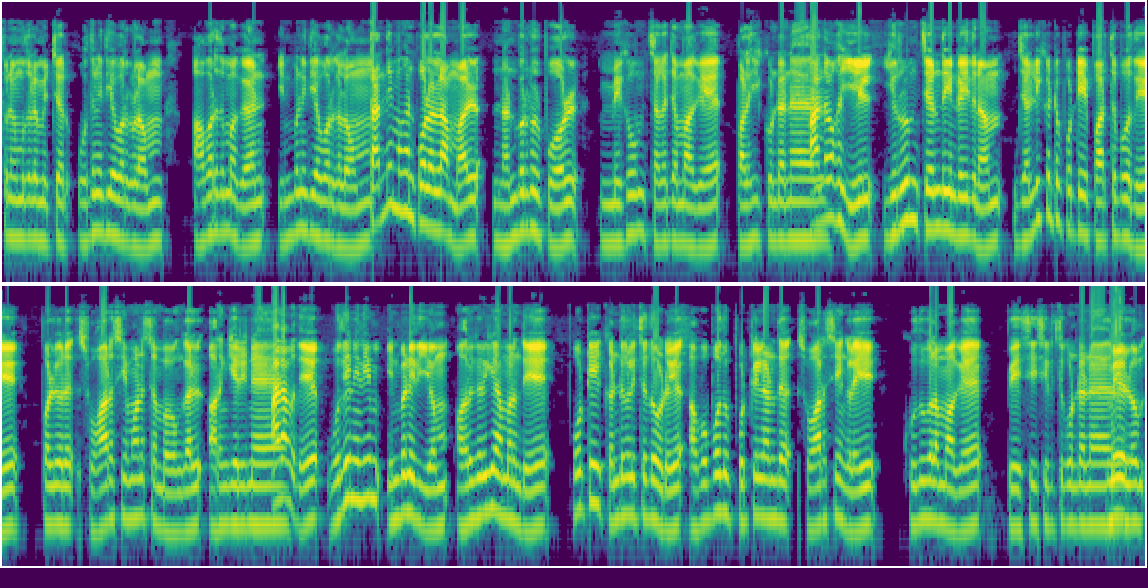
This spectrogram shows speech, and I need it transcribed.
துணை முதலமைச்சர் உதயநிதி அவர்களும் அவரது மகன் இன்பநிதி அவர்களும் தந்தை மகன் போலல்லாமல் நண்பர்கள் போல் மிகவும் சகஜமாக பழகி கொண்டனர். அந்த வகையில் இருவரும் சேர்ந்து இன்றைய தினம் ஜல்லிக்கட்டு போட்டியை பார்த்தபோது பல்வேறு சுவாரஸ்யமான சம்பவங்கள் அரங்கேறின. அதாவது உதயநிதியும் இன்பநிதியும் அருகருகே அமர்ந்து போட்டியை கண்டுகளித்ததோடு அவ்வப்போது போட்டியில் நடந்த சுவாரஸ்யங்களை குதூகலமாக பேசி சிரித்துக் கொண்டனர் மேலும்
